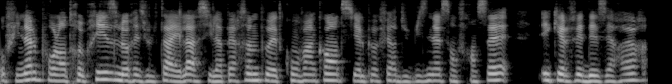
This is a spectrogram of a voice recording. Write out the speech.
au final, pour l'entreprise, le résultat est là. Si la personne peut être convaincante, si elle peut faire du business en français et qu'elle fait des erreurs,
